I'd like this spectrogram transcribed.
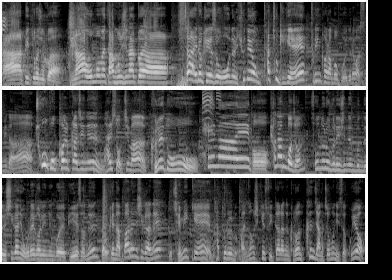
아 삐뚤어질 거야. 나 온몸에 다 문신할 거야. 자 이렇게 해서 오늘 휴대용 타투 기계 프링커를 한번 보여드려봤습니다. 초고퀄까지는 할 수 없지만 그래도 헤나의 더 편한 버전 손으로 그리시는 분들 시간이 오래 걸리는 거에 비해서는 꽤나 빠른 시간에 또 재밌게 타투를 완성시킬 수 있다는 그런 큰 장점은 있었고요. 뭐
